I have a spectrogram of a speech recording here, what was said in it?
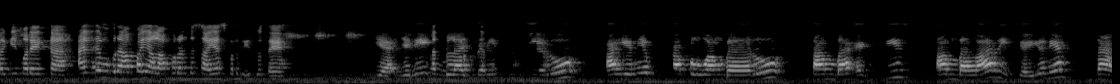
bagi mereka. Ada beberapa yang laporan ke saya seperti itu teh. Ya jadi belajar baru akhirnya buka peluang baru tambah eksis tambah laris ya Yun ya. Nah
